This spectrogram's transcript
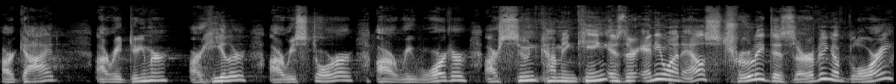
our guide, our redeemer, our healer, our restorer, our rewarder, our soon coming king? Is there anyone else truly deserving of glory?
